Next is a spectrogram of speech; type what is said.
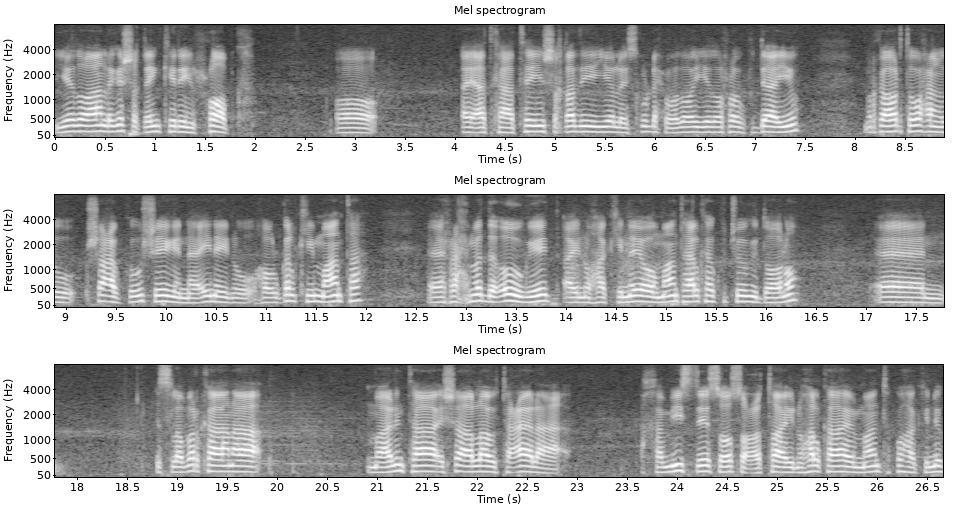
iyadoo aan laga shaqayn karayn roobka oo ay adkaatay in shaqadii iyo laysku dhex wado iyadoo roobku da'ayo. Marka horta waxaanu shacabka u sheegaynaa inaynu howlgalkii maanta raxmadda owgeed aynu hakinnay oo maanta halkaa ku joogi doono isla markaana maalintaa insha allahu tacaalaa khamiistee soo socota aynu halkaa maanta ku hakinay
